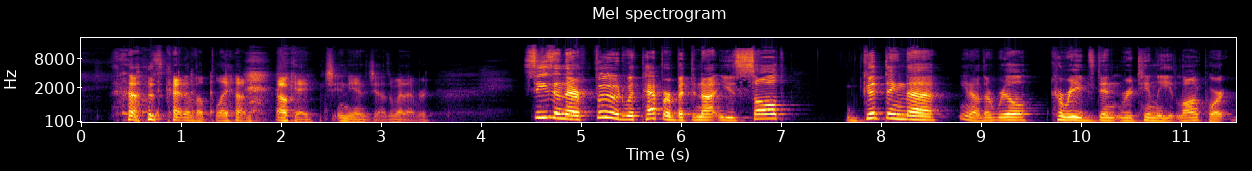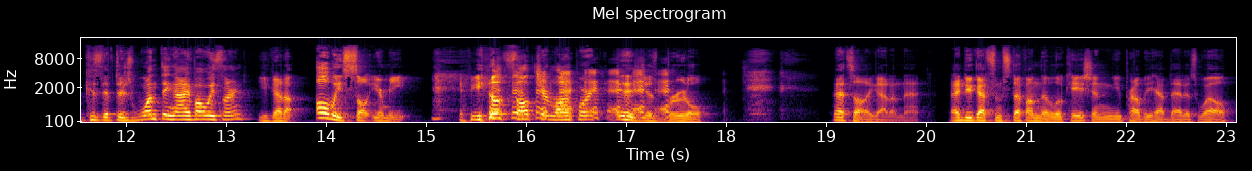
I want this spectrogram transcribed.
that was kind of a play on. Okay, Indiana Jones, whatever. Season their food with pepper, but did not use salt. Good thing the you know the real Caribs didn't routinely eat long pork because if there's one thing I've always learned, you gotta always salt your meat. If you don't salt your long pork, it is just brutal. That's all I got on that. I do got some stuff on the location. You probably have that as well.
